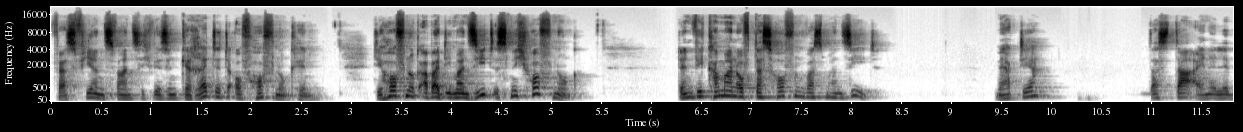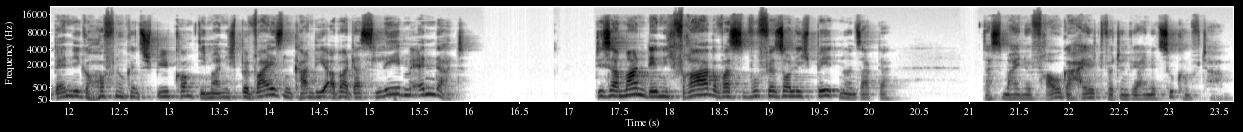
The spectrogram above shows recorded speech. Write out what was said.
Vers 24, wir sind gerettet auf Hoffnung hin. Die Hoffnung aber, die man sieht, ist nicht Hoffnung. Denn wie kann man auf das hoffen, was man sieht? Merkt ihr, dass da eine lebendige Hoffnung ins Spiel kommt, die man nicht beweisen kann, die aber das Leben ändert? Dieser Mann, den ich frage, was, wofür soll ich beten? dann sagt er, dass meine Frau geheilt wird und wir eine Zukunft haben.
